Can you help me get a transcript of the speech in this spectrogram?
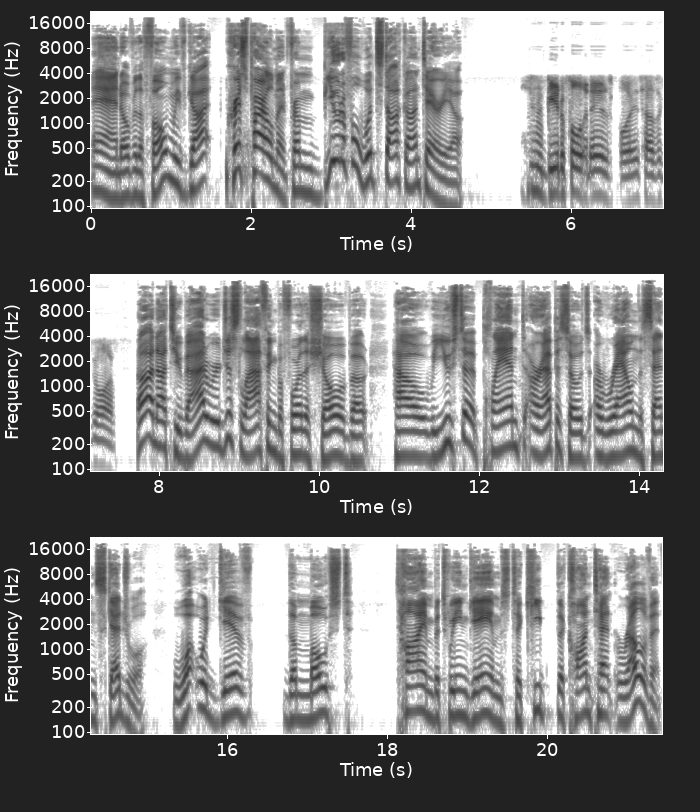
And over the phone, we've got Chris Parliament from beautiful Woodstock, Ontario. Beautiful it is, boys. How's it going? Oh, not too bad. We were just laughing before the show about how we used to plan our episodes around the Sens schedule. What would give the most time between games to keep the content relevant.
